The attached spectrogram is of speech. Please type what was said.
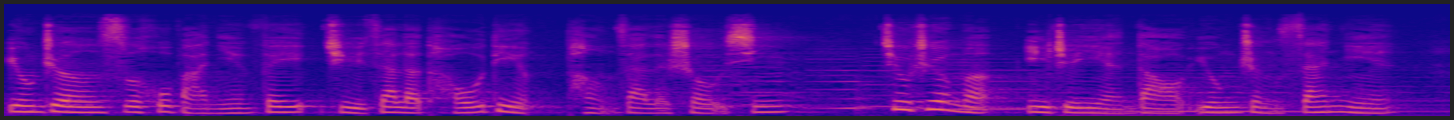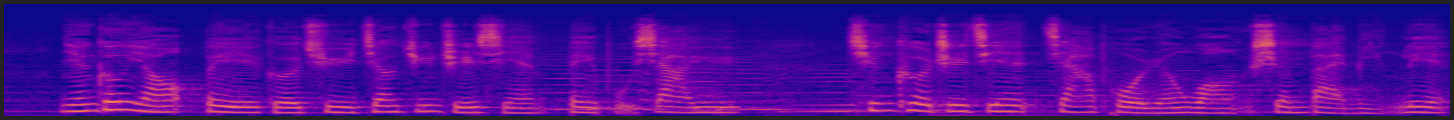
雍正似乎把年妃举在了头顶，捧在了手心，就这么一直演到雍正三年。年羹尧被革去将军职衔，被捕下狱，顷刻之间家破人亡，身败名裂。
